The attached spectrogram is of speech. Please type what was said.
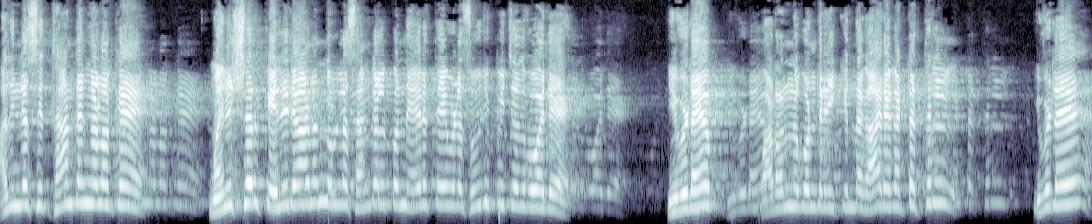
അതിന്റെ സിദ്ധാന്തങ്ങളൊക്കെ മനുഷ്യർക്കെതിരാണെന്നുള്ള സങ്കല്പം നേരത്തെ ഇവിടെ സൂചിപ്പിച്ചതുപോലെ ഇവിടെ വളർന്നുകൊണ്ടിരിക്കുന്ന കാലഘട്ടത്തിൽ ഇവിടെ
